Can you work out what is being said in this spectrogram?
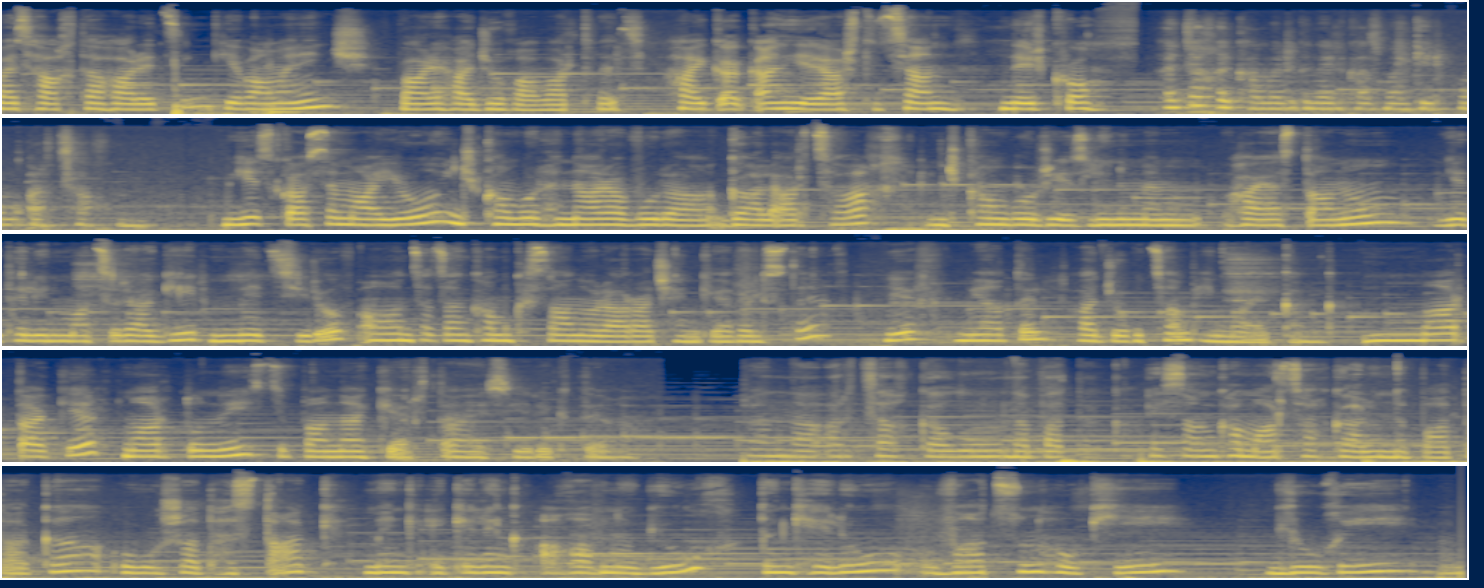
բայց հաղթահարեցինք եւ ամեն ինչ բարեհաջող ավարտվեց հայկական երաժշտության ներքո հաճախ եք համերգներ կազմակերպում Արցախում Ես կասեմ այո, ինչքան որ հնարավոր է գալ Արցախ, ինչքան որ ես լինում եմ Հայաստանում, եթե լինում է ծրագիր մեծ սիրով, անցած անգամ 20 օր առաջ ենք եղել ստեղ եւ մի հատ էլ հաջողությամբ հիմա եկանք։ Մարտակերտ, Մարտունի, Ստեփանակերտ, այս երեք տեղը։ Ռաննա Արցախ գալու նպատակ։ Այս անգամ Արցախ գալու նպատակը ու շատ հստակ, մենք եկել ենք Աղավնու գյուղ տնքելու 60 հոգի գյուղի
